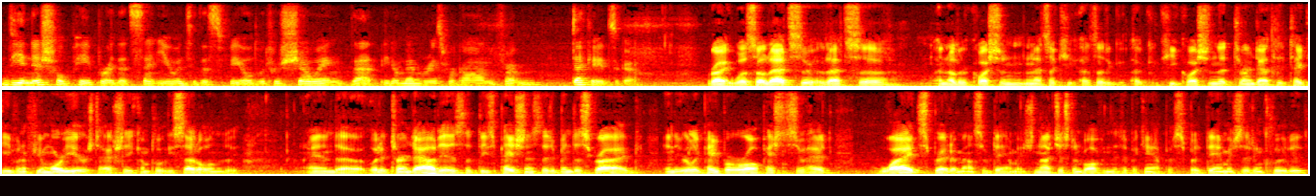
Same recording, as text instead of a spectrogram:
the initial paper that sent you into this field, which was showing that you know memories were gone from decades ago? Right. Well, so that's uh, that's uh, another question, and that's a key, that's a, a, key question that turned out to take even a few more years to actually completely settle. And, and uh, what it turned out is that these patients that had been described in the early paper were all patients who had widespread amounts of damage, not just involving the hippocampus, but damage that included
